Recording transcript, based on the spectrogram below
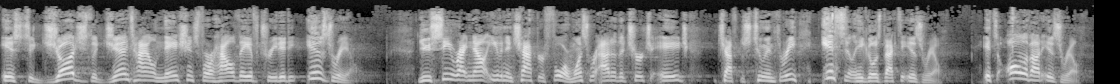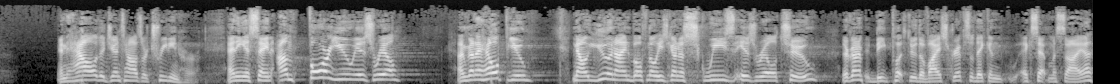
is to judge the Gentile nations for how they have treated Israel. You see right now, even in chapter 4, once we're out of the church age, chapters 2 and 3, instantly he goes back to Israel. It's all about Israel and how the Gentiles are treating her. And he is saying, I'm for you, Israel. I'm going to help you. Now, you and I both know he's going to squeeze Israel too. They're going to be put through the vice grip so they can accept Messiah.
